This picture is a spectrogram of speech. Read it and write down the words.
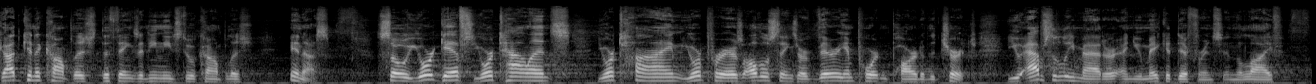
God can accomplish the things that He needs to accomplish in us. So your gifts, your talents, your time, your prayers, all those things are a very important part of the church. You absolutely matter, and you make a difference in the life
